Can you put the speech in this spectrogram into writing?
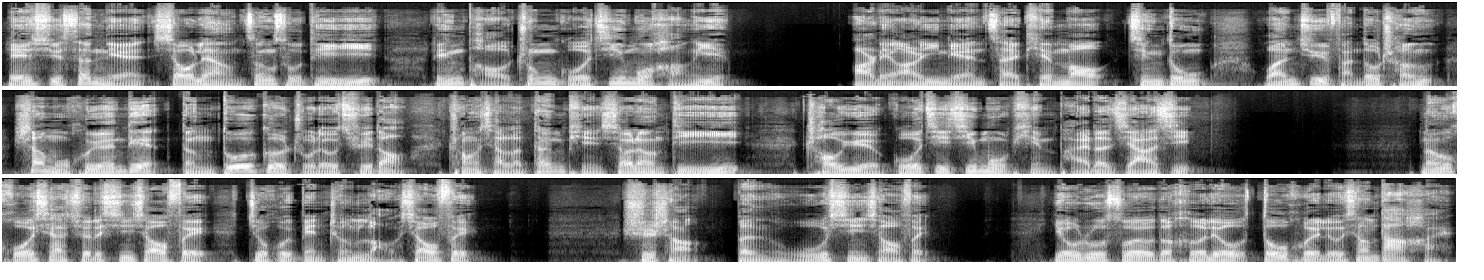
连续三年销量增速第一，领跑中国积木行业。二零二一年，在天猫、京东、玩具反斗城、山姆会员店等多个主流渠道创下了单品销量第一，超越国际积木品牌的佳绩。能活下去的新消费就会变成老消费，世上本无新消费。犹如所有的河流都会流向大海，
